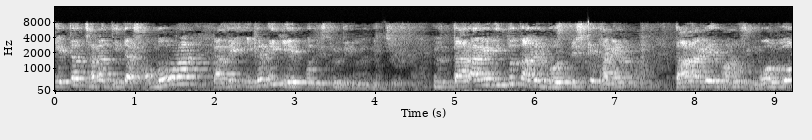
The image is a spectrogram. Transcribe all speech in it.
এটা ছাড়া জিতা সম্ভব না, কাজে এখানে গিয়ে প্রতিশ্রুতিগুলো দিচ্ছে। কিন্তু তার আগে কিন্তু তাদের মস্তিষ্কে থাকে না। তার আগে মানুষ মরলো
